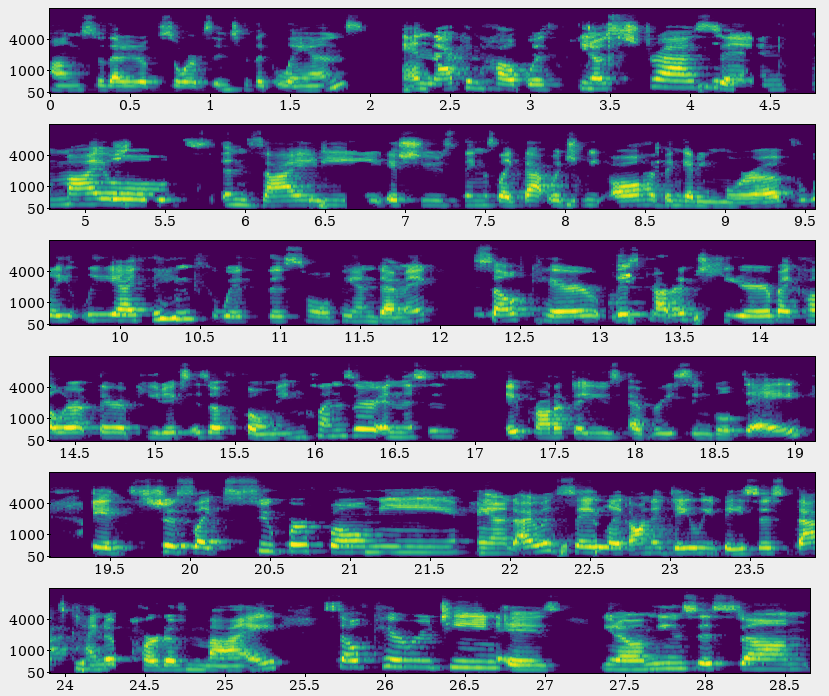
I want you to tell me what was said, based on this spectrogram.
tongue so that it absorbs into the glands and that can help with you know stress and mild anxiety issues things like that which we all have been getting more of lately i think with this whole pandemic self-care this product here by color up therapeutics is a foaming cleanser and this is a product I use every single day. It's just like super foamy. And I would say, like, on a daily basis, that's kind of part of my self care routine is, you know, immune system,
